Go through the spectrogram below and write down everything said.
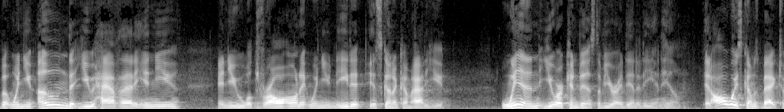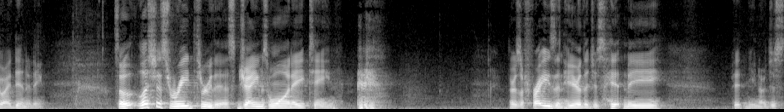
But when you own that you have that in you and you will draw on it when you need it, it's going to come out of you. When you are convinced of your identity in Him, it always comes back to identity. So let's just read through this James 1 18. There's a phrase in here that just hit me. It, you know, just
